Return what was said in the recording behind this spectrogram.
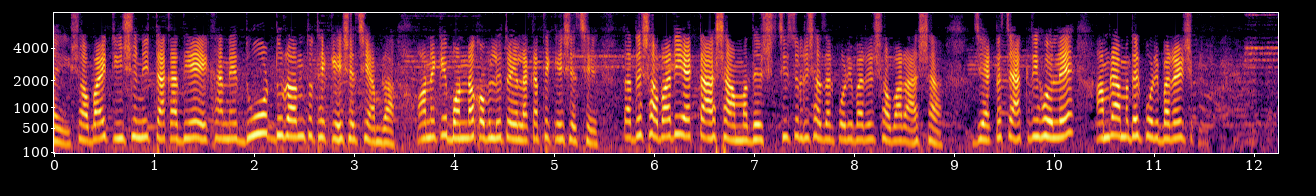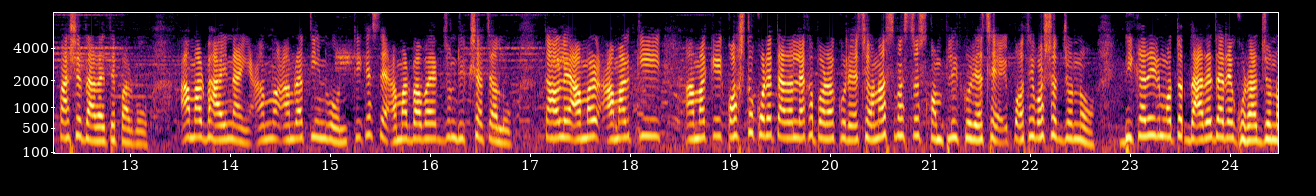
নেই। সবাই টিউশনির টাকা দিয়ে এখানে দূর দূরান্ত থেকে এসেছি আমরা। অনেকে বন্যা কবলিত এলাকা থেকে এসেছে। তাদের সবারই একটা আশা, আমাদের ছিচল্লিশ হাজার পরিবারের সবার আশা যে একটা চাকরি হলে আমরা আমাদের পরিবারের পাশে দাঁড়াতে পারব। আমার ভাই নাই আমরা তিন বোন, ঠিক আছে? আমার বাবা একজন রিক্সা চালক। তাহলে আমার আমার কি, আমাকে কষ্ট করে তারা লেখাপড়া করেছে, অনার্স, মাস্টার্স কমপ্লিট করেছে পথে বসার জন্য, ভিখারির মতো দাঁড়ে দাঁড়ে ঘোরার জন্য?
